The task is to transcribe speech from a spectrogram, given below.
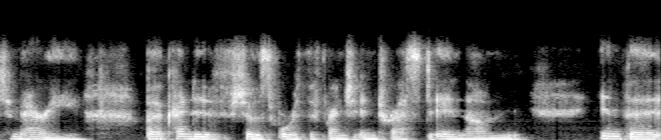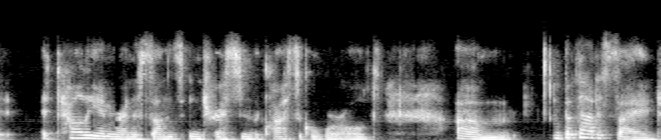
to Mary, but kind of shows forth the French interest in um, in the Italian Renaissance interest in the classical world. Um, but that aside,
